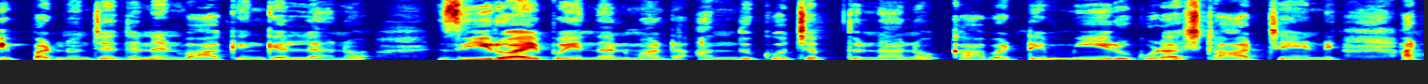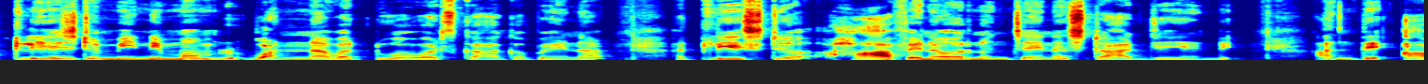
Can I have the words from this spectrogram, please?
ఎప్పటినుంచైతే నేను వాకింగ్కి వెళ్ళాను జీరో అయిపోయిందనమాట. అందుకు చెప్తున్నాను. కాబట్టి మీరు కూడా స్టార్ట్ చేయండి. At least minimum one hour, two hours కాకపోయినా at least half an hour నుంచైనా స్టార్ట్ చేయండి అంతే. ఆ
